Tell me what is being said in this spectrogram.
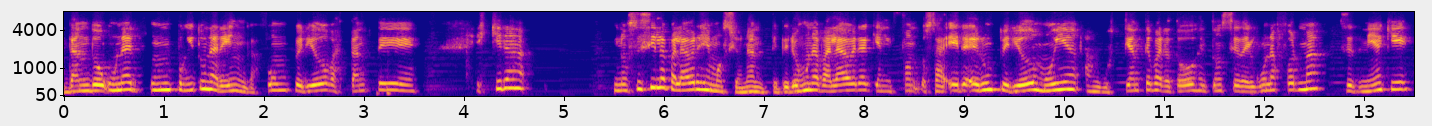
dando una, un poquito una arenga. Fue un periodo bastante es que era, no sé si la palabra es emocionante, pero es una palabra que en el fondo, o sea, era, un periodo muy angustiante para todos, entonces de alguna forma se tenía que,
